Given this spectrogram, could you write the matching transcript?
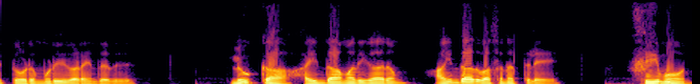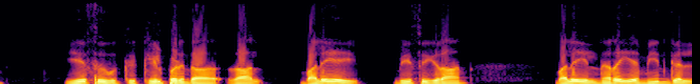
இத்தோடு முடிவடைந்தது. லூக்கா ஐந்தாம் அதிகாரம் ஐந்தாவது வசனத்திலே சீமோன் இயேசுவுக்கு கீழ்ப்படிந்ததால் வலையை வீசுகிறான். வலையில் நிறைய மீன்கள்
